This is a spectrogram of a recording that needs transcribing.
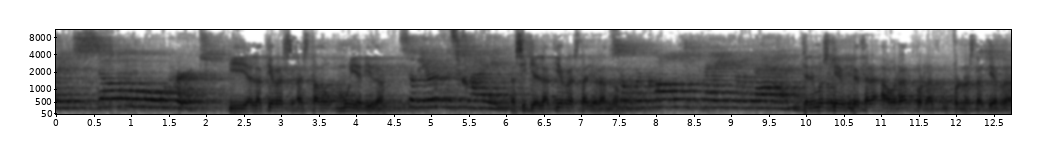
The earth has been so hurt. Y la tierra ha estado muy herida. So the earth is crying. Así que la tierra está llorando. So we're called to pray for the land Tenemos que empezar a orar por, la- por nuestra tierra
